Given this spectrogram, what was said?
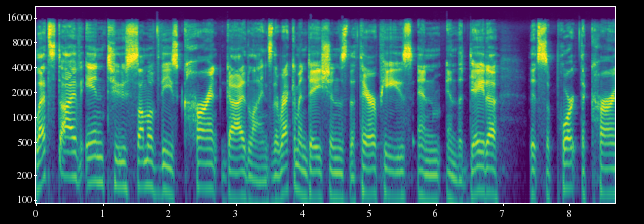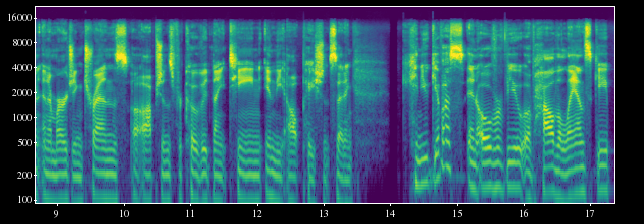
Let's dive into some of these current guidelines, the recommendations, the therapies, and, and the data that support the current and emerging trends uh, options for COVID 19 in the outpatient setting. Can you give us an overview of how the landscape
